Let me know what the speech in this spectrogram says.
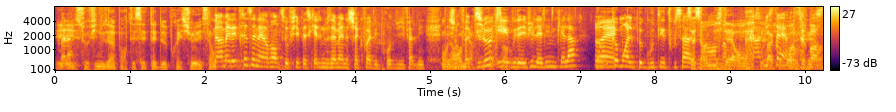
Et voilà. Sophie nous a apporté cette aide de précieux. Et ça, Non, on- mais elle est très énervante, Sophie, parce qu'elle nous amène à chaque fois des produits, enfin des, gens fabuleux. Et vous avez vu la ligne qu'elle a? Non, Ouais. mais Comment elle peut goûter tout ça? Ça, c'est un mystère, non. on Un sait pas comment on sait pas.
